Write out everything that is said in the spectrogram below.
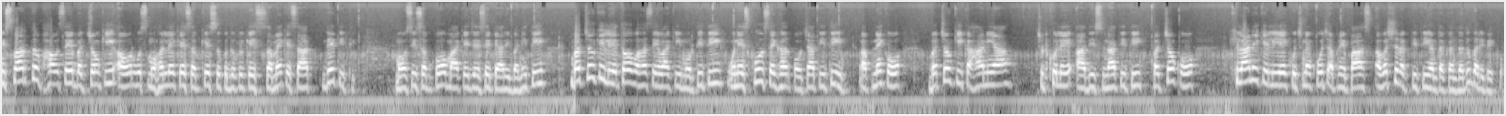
निस्वार्थ भाव से बच्चों की और उस मोहल्ले के सबके सुख दुख के समय के साथ देती थी मौसी सबको माँ के जैसे प्यारी बनी थी बच्चों के लिए तो वह सेवा की मूर्ति थी उन्हें स्कूल से घर पहुँचाती थी अपने को बच्चों की कहानियाँ चुटकुले आदि सुनाती थी बच्चों को खिलाने के लिए कुछ न कुछ अपने पास अवश्य रखती थी अंत कंतु गरीबे को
